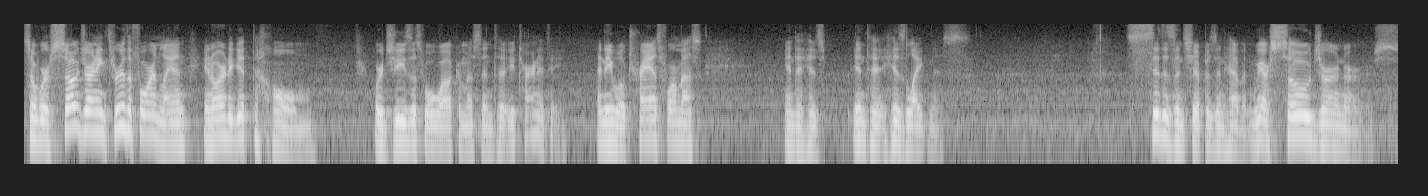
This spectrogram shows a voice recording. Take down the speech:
So we're sojourning through the foreign land in order to get to home where Jesus will welcome us into eternity and he will transform us into his, into his likeness. Citizenship is in heaven. We are sojourners.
